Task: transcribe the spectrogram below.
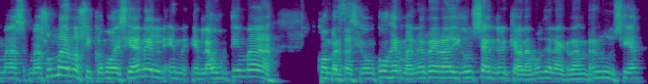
más, más humanos. Y como decía en, el, en, la última conversación con Germán Herrera, digo un Sender, que hablamos de la gran renuncia,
